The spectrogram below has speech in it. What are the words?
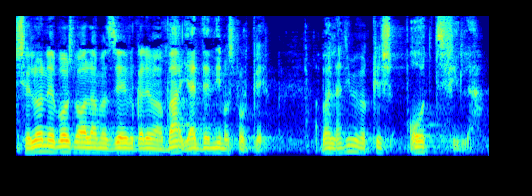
שלא נבוש בעולם הזה ולקדם הבא, entendimos por qué. אבל אני מבקש עוד תפילה.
